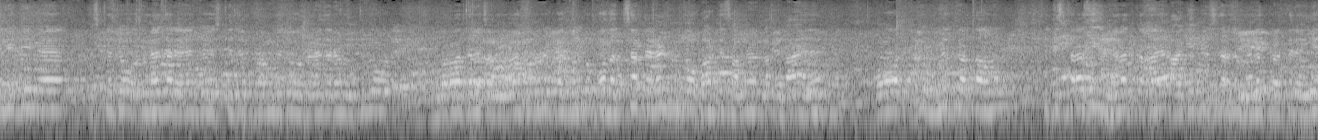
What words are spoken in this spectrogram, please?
लिए भी मैं इसके जो ऑर्गेनाइज़र हैं, जो इसके जो प्रोग्राम के जो ऑर्गेनाइज़र हैं, उनको मुबारक देना चाहूँगा उन्होंने बच्चों को बहुत अच्छा टैलेंट उनको उभार के सामने लाए हैं। और जो उम्मीद करता हूँ कि जिस तरह से मेहनत कर रहे हैं, आगे भी इस तरह से मेहनत करते रहेंगे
